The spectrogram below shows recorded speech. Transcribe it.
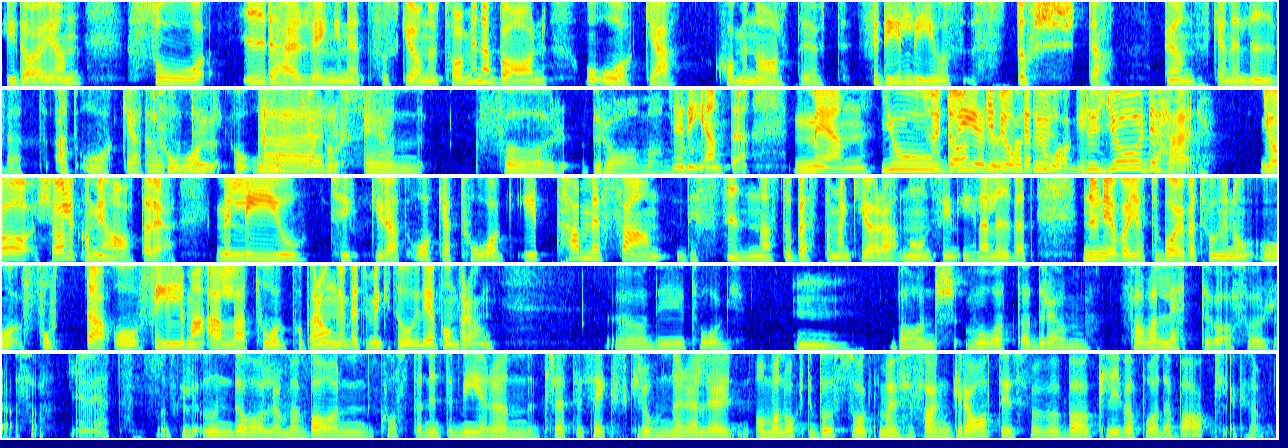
idag igen. Så i det här regnet så ska jag nu ta mina barn och åka kommunalt ut. För det är Leos största önskan i livet, att åka Alltså, tåg du och åka är buss. en för bra mamma. Nej, det är jag inte. Men Jo, så idag ska du, vi åka du, tåg. Du gör det här. Ja, Charlie kommer ju hata det. Men Leo tycker att åka tåg är ta med fan det finaste och bästa man kan göra någonsin i hela livet. Nu när jag var i Göteborg var jag tvungen att, att fota och filma alla tåg på perrongen. Vet du hur mycket tåg det är på en perrong? Ja, det är tåg. Mm. Barns våta dröm. Fan vad lätt det var förr alltså. Jag vet. Man skulle underhålla de här barnen kostade inte mer än 36 kronor. Eller om man åkte buss så åkte man ju för fan gratis för det var bara att kliva på där bak liksom.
